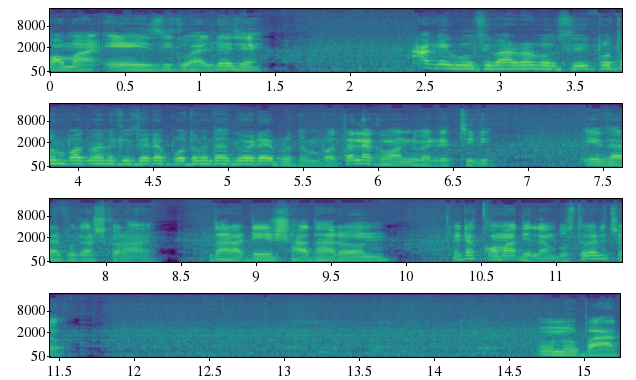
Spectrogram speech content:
comma a is equal to যে। আগে বলছি, বারবার বলছি, প্রথম পদ মানে কি? যেটা প্রথমে থাকে ওইটাই প্রথম পদ। তাহলে এখন ওয়ান ডিভাইডেড থ্রি। এ দ্বারা প্রকাশ করা হয়। ধারাটির সাধারণ এটা কমা দিলাম, বুঝতে পেরেছ? অনুপাত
